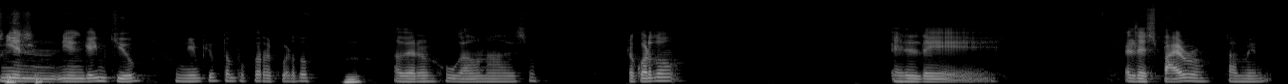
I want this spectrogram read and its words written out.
ni, en, ni en GameCube. En GameCube tampoco recuerdo mm. haber jugado nada de eso. Recuerdo el de. El de Spyro también.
